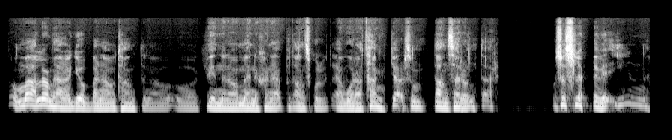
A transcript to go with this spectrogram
om alla de här gubbarna och tanterna och, och kvinnorna och människorna på dansgolvet är våra tankar som dansar runt där. Och så släpper vi in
